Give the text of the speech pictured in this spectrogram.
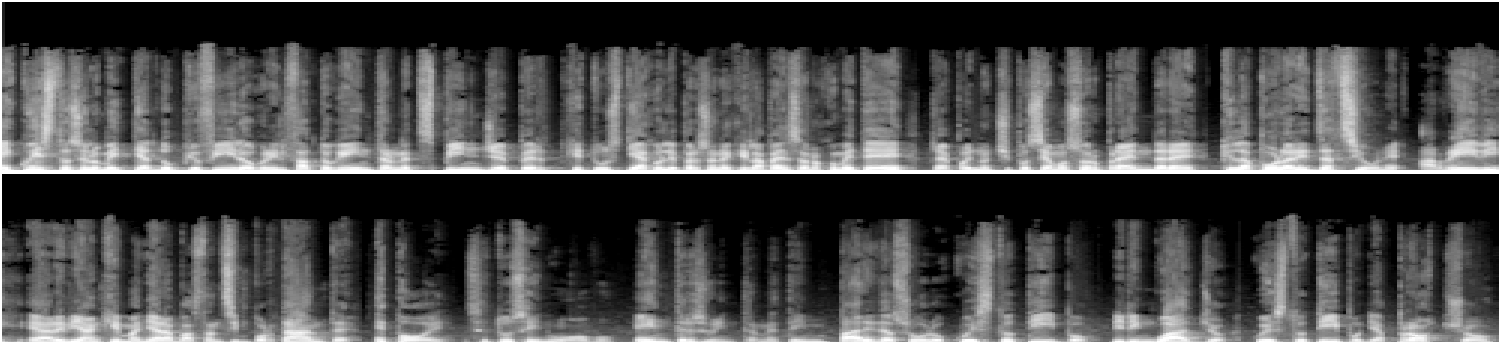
E questo se lo metti a doppio filo con il fatto che internet spinge perché tu stia con le persone che la pensano come te, cioè poi non ci possiamo sorprendere che la polarizzazione arrivi e arrivi anche in maniera abbastanza importante. E poi, se tu sei nuovo, entri su internet e impari da solo questo tipo di linguaggio, questo tipo di approccio,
